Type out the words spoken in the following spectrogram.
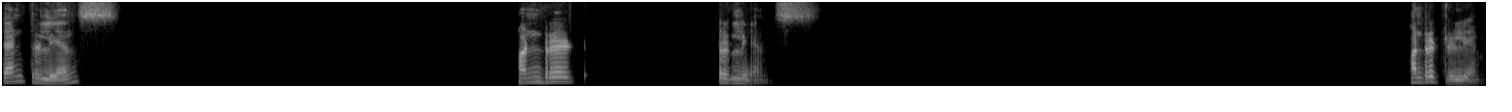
ten trillions, hundred trillions. Hundred trillion.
